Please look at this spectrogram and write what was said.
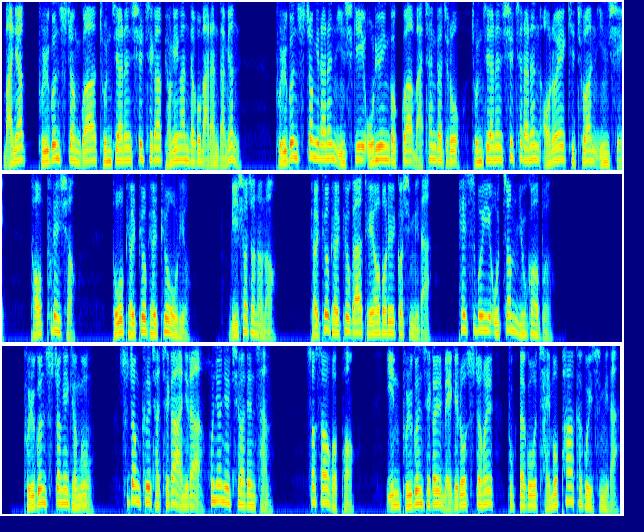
만약 붉은 수정과 존재하는 실체가 병행한다고 말한다면 붉은 수정이라는 인식이 오류인 것과 마찬가지로 존재하는 실체라는 언어에 기초한 인식, 더 프레셔, 도 별표 별표 오류, 미셔 전 언어, 별표 별표가 되어버릴 것입니다. 패스브이 5.6 어브 붉은 수정의 경우 수정 그 자체가 아니라 혼연일치화된 상, 서사어거퍼, 인 붉은색을 매개로 수정을 붓다고 잘못 파악하고 있습니다.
